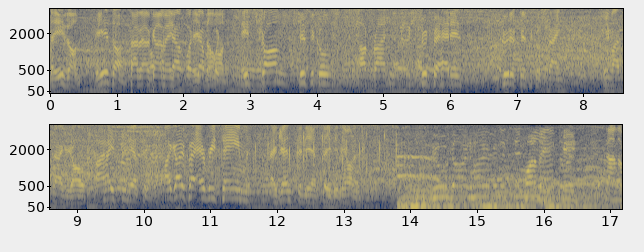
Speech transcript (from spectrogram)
He's on. He is on. Fabio Watch Gomes out, watch is out not Wood. on. He's strong, physical, up front, good for headers. good at physical strength. He might snag a goal. I hate Sydney FC. I go for every team against Sydney FC, to be honest. You're going home in the Sydney One of these kids down the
